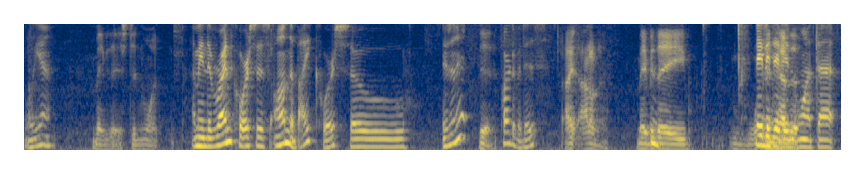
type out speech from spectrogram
Well, yeah. Maybe they just didn't want. I mean, the run course is on the bike course, so isn't it? Yeah, Part of it is. I, I don't know. Maybe they Hmm. Maybe they didn't the, want that.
